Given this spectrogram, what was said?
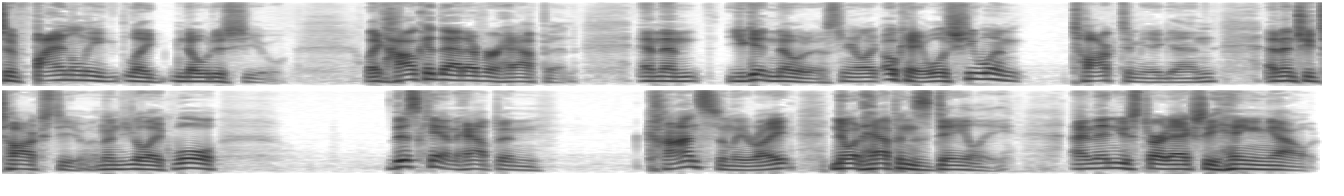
To finally like notice you. Like how could that ever happen? And then you get noticed and you're like okay well she wouldn't talk to me again. And then she talks to you and then you're like well this can't happen constantly right? No it happens daily. And then you start actually hanging out.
